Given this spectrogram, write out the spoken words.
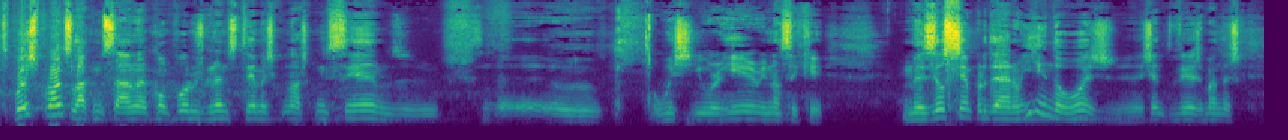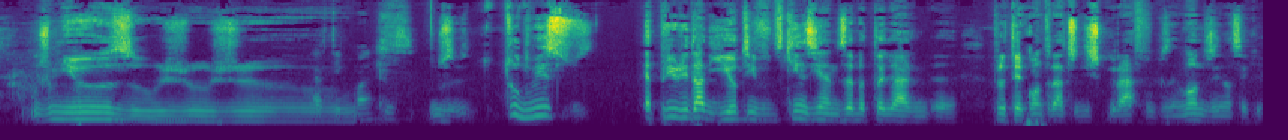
Depois, pronto, lá começaram a compor os grandes temas que nós conhecemos, uh, Wish You Were Here e não sei o quê. Mas eles sempre deram, e ainda hoje, a gente vê as bandas, os Muse, os, os, Monkeys. Os, tudo isso, a prioridade, e eu tive 15 anos a batalhar uh, para ter contratos discográficos em Londres e não sei o quê.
